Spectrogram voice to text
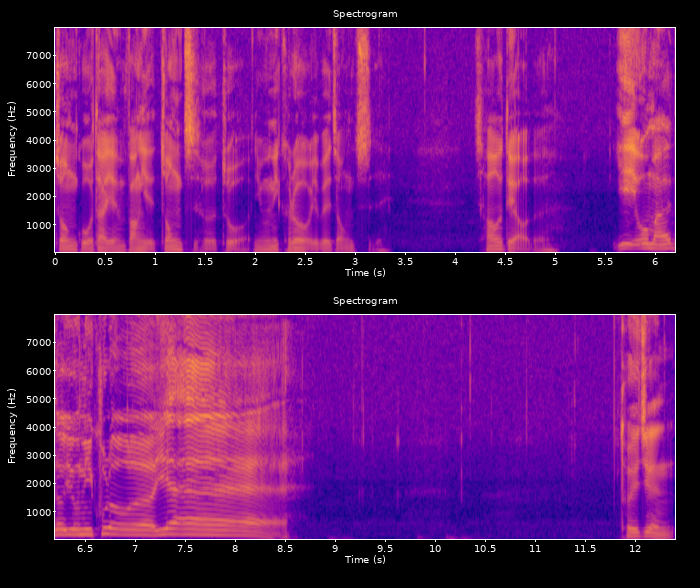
中国代言方也终止合作，Uniqlo 也被终止，超屌的！耶，我买到 Uniqlo 了，耶！推荐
